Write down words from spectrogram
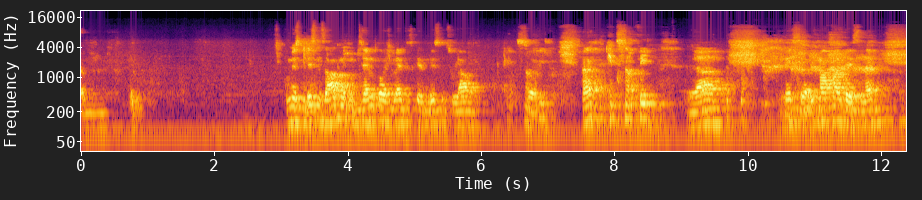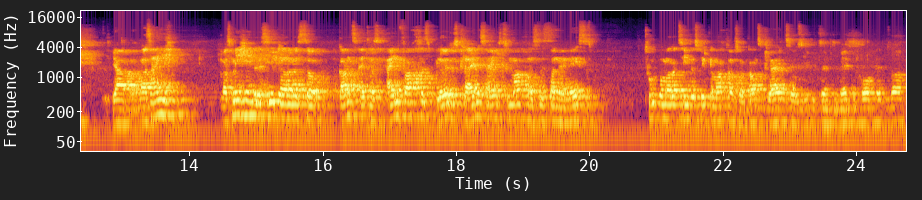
Ähm, wir müssen ein bisschen sagen mit dem Tempo, ich merke, es geht ein bisschen zu lang. Gibt's noch viel? Gibt's noch viel? Ja, nicht so. Ich mach mal bisschen. Ne? Ja, was eigentlich, was mich interessiert daran ist so ganz etwas Einfaches, Blödes, Kleines eigentlich zu machen. Das ist dann ein nächstes Turbo-Magazin, das wir gemacht haben, so ganz klein, so 7 cm hoch etwa.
